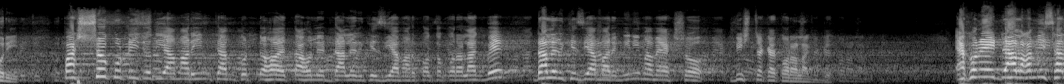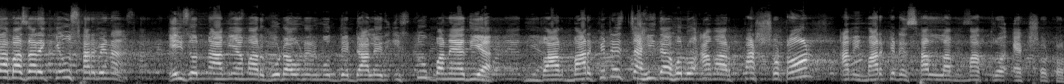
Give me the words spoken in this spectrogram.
করি। পাঁচশো কোটি যদি আমার ইনকাম করতে হয়, তাহলে ডালের কেজি আমার কত করা লাগবে? ডালের কেজি আমার মিনিমাম একশো বিশ টাকা করা লাগবে। এখন এই ডাল আমি সারা বাজারে কেউ ছাড়বে না। এই জন্য আমি আমার গোডাউনের মধ্যে ডালের স্তূপ বানায়া দিয়া, মার- মার্কেটের চাহিদা হলো আমার পাঁচশো টন, আমি মার্কেটে ছাড়লাম মাত্র একশো টন।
